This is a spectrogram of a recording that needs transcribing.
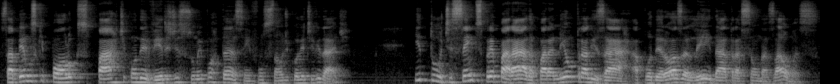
Sabemos que Pollux parte com deveres de suma importância em função de coletividade. E tu te sentes preparada para neutralizar a poderosa lei da atração das almas?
